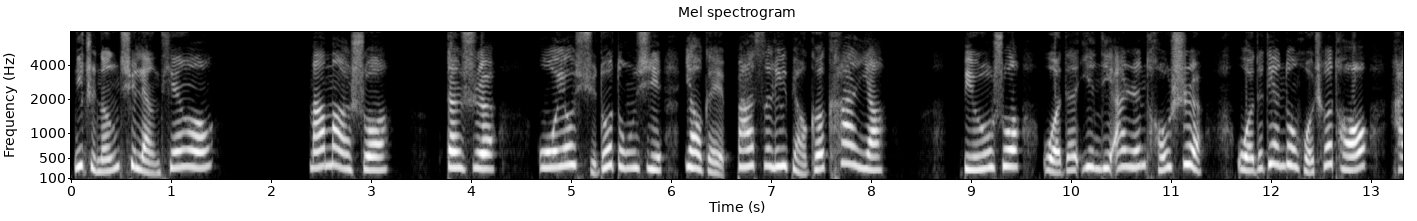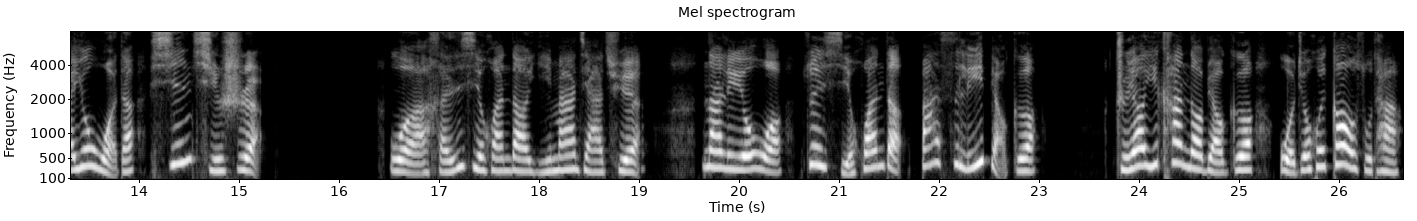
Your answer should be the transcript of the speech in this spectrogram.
你只能去两天哦。妈妈说，但是我有许多东西要给巴斯里表哥看呀。比如说，我的印第安人头饰，我的电动火车头，还有我的新骑士。我很喜欢到姨妈家去，那里有我最喜欢的巴斯里表哥。只要一看到表哥，我就会告诉他，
